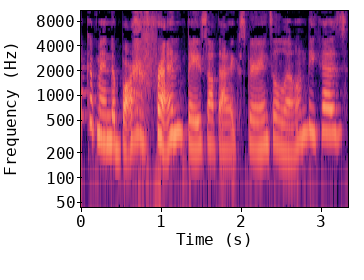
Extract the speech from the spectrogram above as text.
recommend a bar friend based off that experience alone because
